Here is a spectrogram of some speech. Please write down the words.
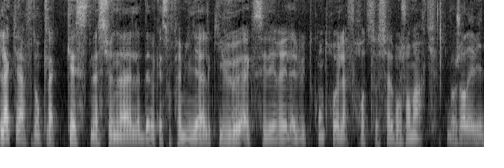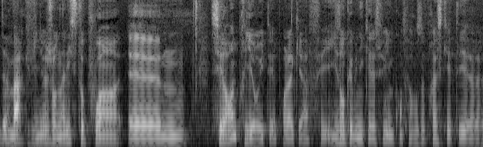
La CAF, donc la Caisse nationale d'allocation familiale, qui veut accélérer la lutte contre la fraude sociale. Bonjour Marc. Bonjour David. Marc Vigneux, journaliste au point. Euh, c'est vraiment une priorité pour la CAF. Ils ont communiqué là-dessus, une conférence de presse qui a été, euh,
